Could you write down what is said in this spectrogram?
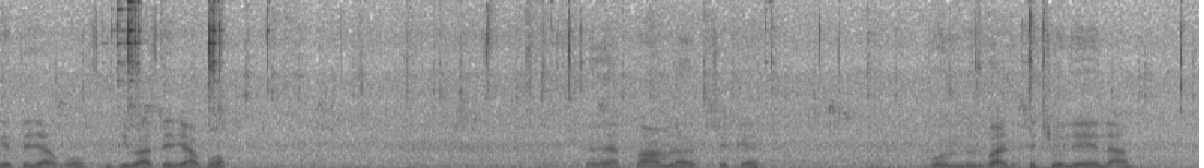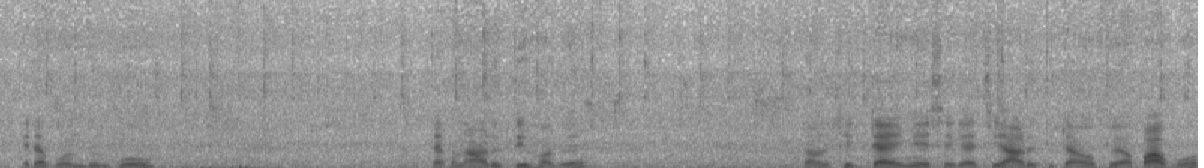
ইয়েতে যাব, দিবাতে যাব। তো দেখো আমরা হচ্ছে কে বন্ধুর বাড়িতে চলে এলাম। এটা বন্ধুর বউ। এখন আরতি হবে। তো আমরা ঠিক টাইমে এসে গেছি। আরতিটাও পাবো।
